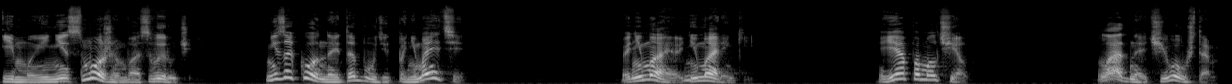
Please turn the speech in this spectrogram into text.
И мы не сможем вас выручить. Незаконно это будет, понимаете? Понимаю, не маленький. Я помолчал. Ладно, чего уж там.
